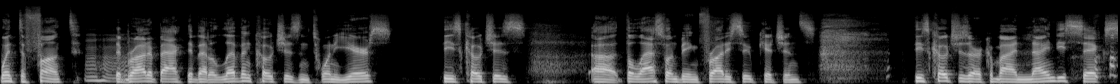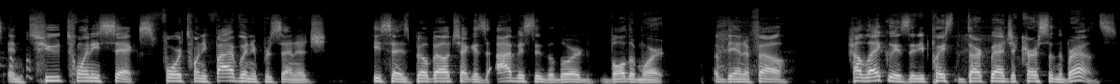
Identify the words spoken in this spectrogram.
went defunct. Mhm. They brought it back. They've had 11 coaches in 20 years. These coaches, uh, the last one being Friday Soup Kitchens. These coaches are combined 96 and 226, 425 winning percentage. He says Bill Belichick is obviously the Lord Voldemort of the NFL. How likely is it he placed the dark magic curse on the Browns?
